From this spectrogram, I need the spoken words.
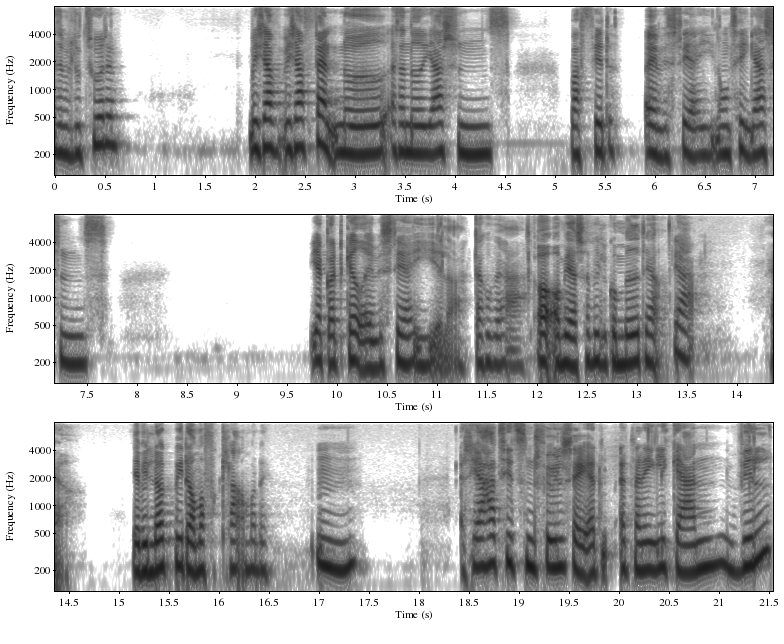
Altså vil du turde det? Hvis jeg, hvis jeg fandt noget, altså noget, jeg synes var fedt at investere i, nogle ting, jeg synes, jeg godt gad at investere i, eller der kunne være... Og om jeg så ville gå med der? Ja. Jeg vil nok bede dig om at forklare mig det. Mm. Altså jeg har tit sådan en følelse af, at, at man egentlig gerne vil,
